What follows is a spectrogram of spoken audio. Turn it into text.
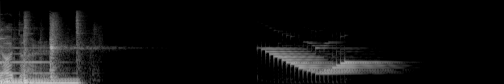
여덟.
